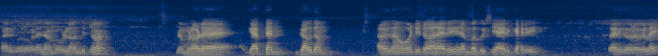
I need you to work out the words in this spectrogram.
பாருங்க ஒருவேளை நாம் உள்ளே வந்துட்டோம். நம்மளோட கேப்டன் கௌதம் அவர் தான் ஓட்டிட்டு வராரு. ரொம்ப குஷியாக இருக்காரு. பாருங்க உறவுகளை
